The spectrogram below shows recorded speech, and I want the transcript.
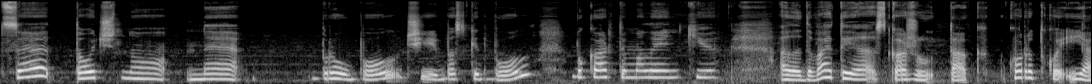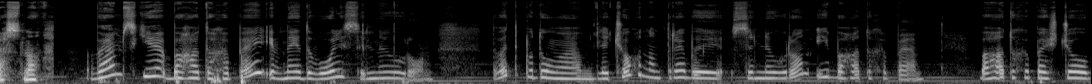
це точно не броубол чи баскетбол, бо карти маленькі. Але давайте я скажу так, коротко і ясно. В Емс є багато ХП і в неї доволі сильний урон. Давайте подумаємо, для чого нам треба сильний урон і багато ХП. Багато ХП, щоб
